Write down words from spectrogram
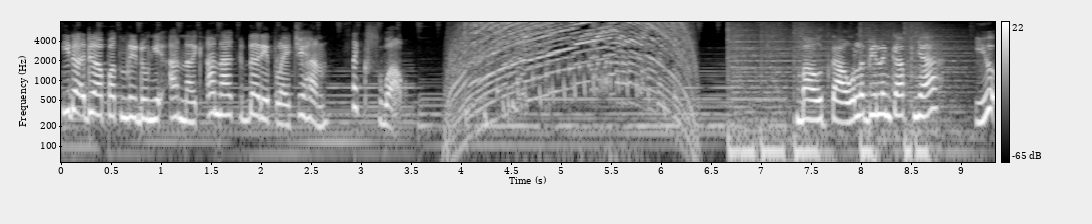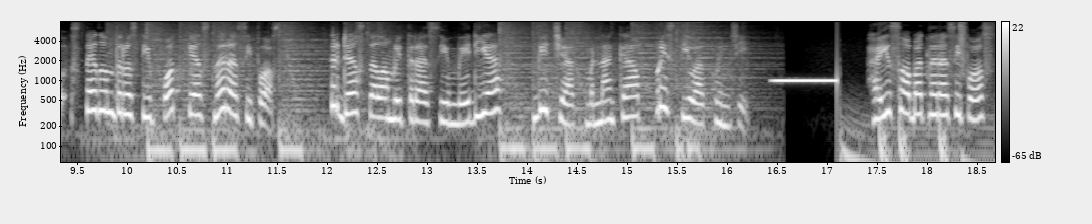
tidak dapat melindungi anak-anak dari pelecehan seksual. Mau tahu lebih lengkapnya? Yuk stay tune terus di podcast Narasi Pos. Cerdas dalam literasi media, bijak menangkap peristiwa kunci. Hai Sobat Narasi Pos,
